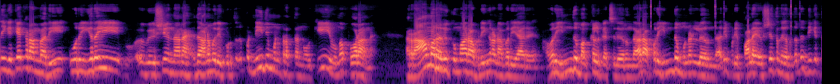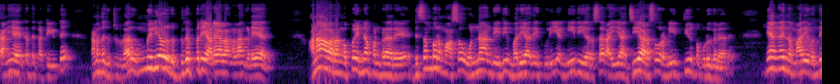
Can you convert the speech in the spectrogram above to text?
நீங்க கேட்குற மாதிரி ஒரு இறை விஷயம் தானே இது அனுமதி கொடுத்துரு இப்ப நீதிமன்றத்தை நோக்கி இவங்க போறாங்க. ராம ரவிக்குமார் அப்படிங்கிற நபர் யாரு? அவர் இந்து மக்கள் கட்சியில இருந்தார் அப்புறம் இந்து முன்னணியில இருந்தார் இப்படி பல விஷயத்துல இருந்துட்டு நீங்க தனியா இயக்கத்தை கட்டிக்கிட்டு நடந்துகிட்டு இருக்கிறாரு. உண்மையிலேயே அவருக்கு மிகப்பெரிய அடையாளங்கள்லாம் கிடையாது. ஆனா அவர் அங்க போய் என்ன பண்றாரு? டிசம்பர் மாசம் ஒன்னாம் தேதி மரியாதைக்குரிய நீதியரசர் ஐயா ஜி அரசு ஒரு நீதி தீர்ப்பை கொடுக்குறாரு. ஏங்க இந்த மாதிரி வந்து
